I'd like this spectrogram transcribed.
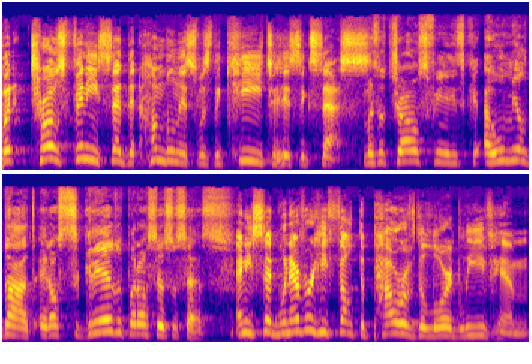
But Charles Finney said that humbleness was the key to his success. Mas o Charles Finney disse que a humildade era o segredo para o seu sucesso. And he said, whenever he felt the power of the Lord leave him,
